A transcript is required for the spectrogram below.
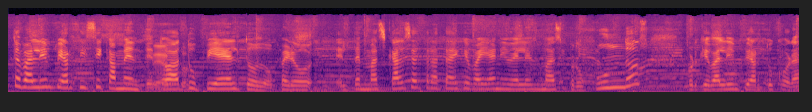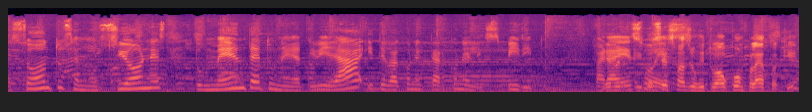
te va a limpiar físicamente, Cierto. toda tu piel, todo, pero el temazcal se trata de que vaya a niveles más profundos porque va a limpiar tu corazón, tus emociones, tu mente, tu negatividad y te va a conectar con el espíritu. Para e eso vocês es. fazem o ritual completo aqui?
